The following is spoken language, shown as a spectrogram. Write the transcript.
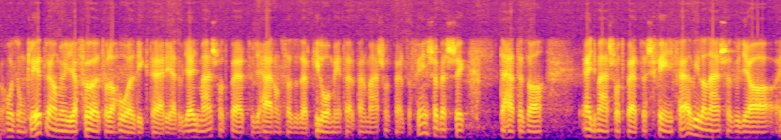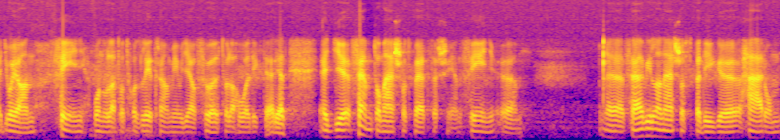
hozunk létre, ami ugye a Földtől a Holdig terjed. Ugye egy másodperc, ugye 300 ezer kilométer per másodperc a fénysebesség, tehát ez a egy másodperces fény felvillanás, ez ugye a, egy olyan fény vonulatot hoz létre, ami ugye a Földtől a Holdig terjed. Egy femtomásodperces ilyen fény felvillanás, az pedig 3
